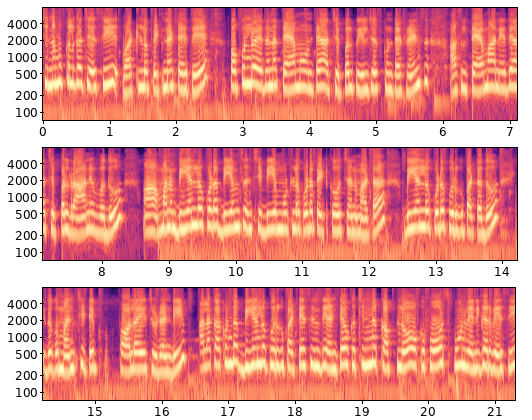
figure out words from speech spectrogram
చిన్న ముక్కలుగా చేసి వాటిల్లో పెట్టినట్టయితే పప్పుల్లో ఏదైనా తేమ ఉంటే ఆ చెప్పలు పీల్ చేసుకుంటాయి ఫ్రెండ్స్. అసలు తేమ అనేది ఆ చెప్పలు రానివ్వదు. మనం బియ్యంలో కూడా బియ్యం సంచి బియ్యం మూట్లో కూడా పెట్టుకోవచ్చు అనమాట బియ్యంలో కూడా పురుగు పట్టదు. ఇది ఒక మంచి టిప్. ఫాలో అయ్యి చూడండి. అలా కాకుండా బియ్యంలో పురుగు పట్టేసింది అంటే ఒక చిన్న కప్లో ఒక ఫోర్ స్పూన్ వెనిగర్ వేసి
